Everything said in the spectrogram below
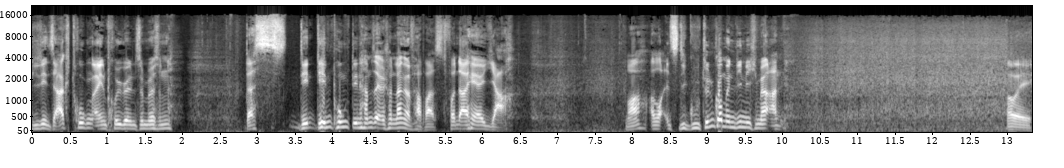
die den Sarg trugen, einprügeln zu müssen. Das, den, den Punkt, den haben sie ja schon lange verpasst. Von daher ja. Na, also als die Guten kommen die nicht mehr an. Oi.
